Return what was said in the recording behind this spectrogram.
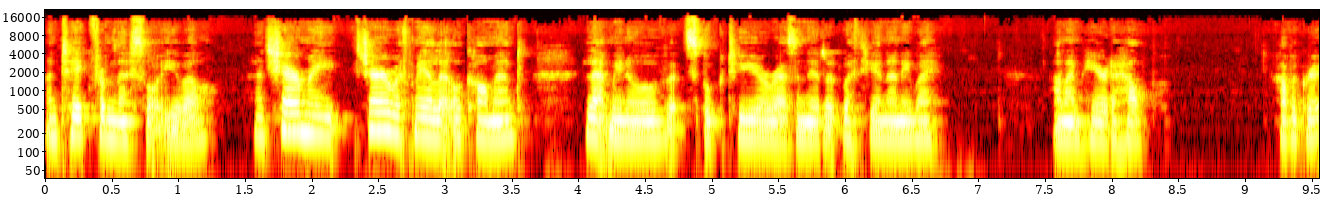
and take from this what you will. And share me share with me a little comment. Let me know if it spoke to you or resonated with you in any way. And I'm here to help. Have a great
